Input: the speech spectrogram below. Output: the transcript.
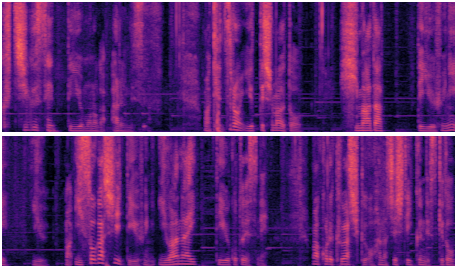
口癖っていうものがあるんですよ、まあ、結論言ってしまうと暇だっていうふうに言う、まあ、忙しいっていうふうに言わない。っていうことですね。まあこれ詳しくお話ししていくんですけど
